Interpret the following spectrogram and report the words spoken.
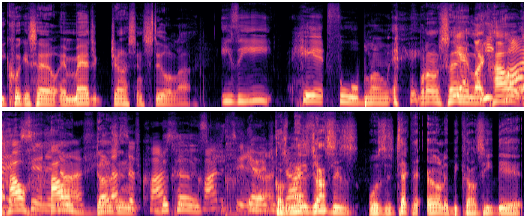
E quick as hell, and Magic Johnson still alive? Eazy head full blown. But I'm saying, like, he how caught it how soon how enough. doesn't must have caught, Because- caught it soon yeah. Because Magic Johnson- Johnson was detected early because he did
